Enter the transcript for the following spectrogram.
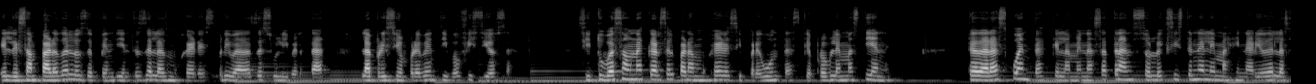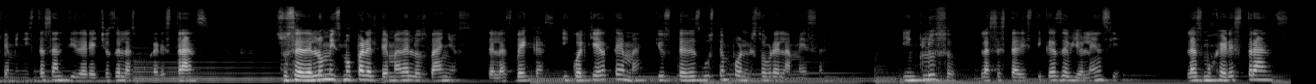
el desamparo de los dependientes de las mujeres privadas de su libertad, la prisión preventiva oficiosa, si tú vas a una cárcel para mujeres y preguntas qué problemas tienen, te darás cuenta que la amenaza trans solo existe en el imaginario de las feministas antiderechos de las mujeres trans. Sucede lo mismo para el tema de los baños, de las becas y cualquier tema que ustedes gusten poner sobre la mesa. Incluso las estadísticas de violencia. Las mujeres trans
